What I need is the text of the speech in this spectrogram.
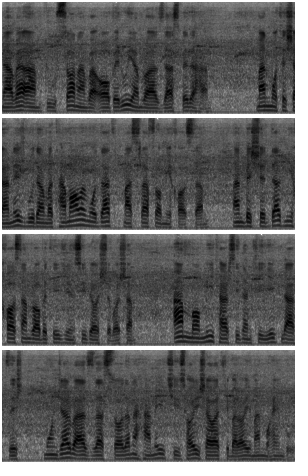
نوهام دوستانم و آبرویم را از دست بدهم. من متشنج بودم و تمام مدت مصرف را می‌خواستم. من به شدت می‌خواستم رابطه جنسی داشته باشم. اما میترسیدم که یک لغزش منجر به از دست دادن همه چیزهایی شود که برای من مهم بود.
